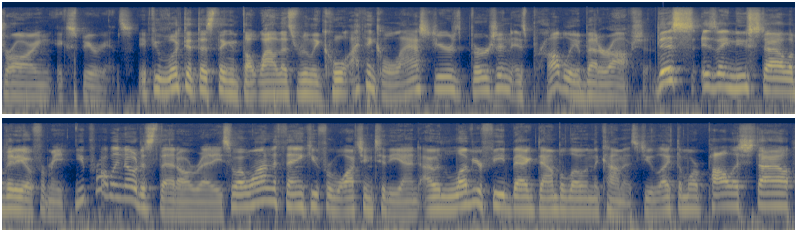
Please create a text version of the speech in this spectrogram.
drawing experience. If you looked at this thing and thought, wow, that's really cool, I think last year's version is probably a better option. This is a new style of video for me. You probably noticed that already, so I wanted to thank you for watching to the end. I would love your feedback down below in the comments. Do you like the more polished style?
